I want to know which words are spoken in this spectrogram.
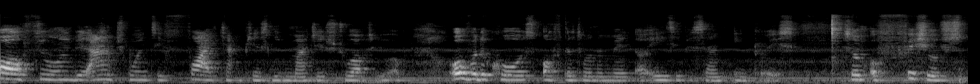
of 225 Champions League matches throughout Europe over the course of the tournament, a 80% increase. Some officials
